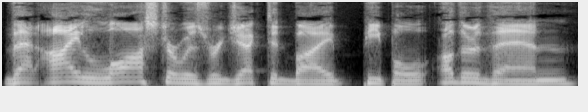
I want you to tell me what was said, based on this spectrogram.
that I lost or was rejected by people other than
